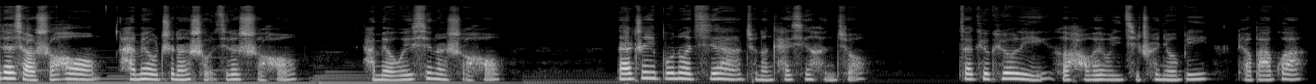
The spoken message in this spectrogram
记得小时候还没有智能手机的时候，还没有微信的时候，拿着一部诺基亚就能开心很久，在 QQ 里和好朋友一起吹牛逼、聊八卦，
